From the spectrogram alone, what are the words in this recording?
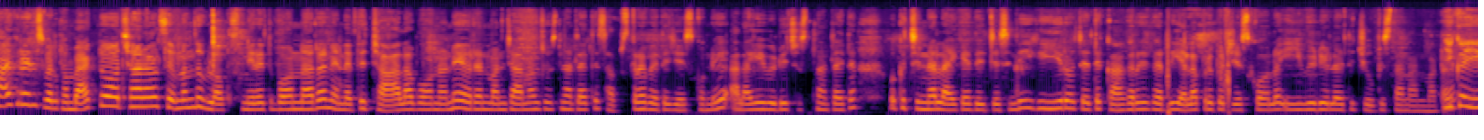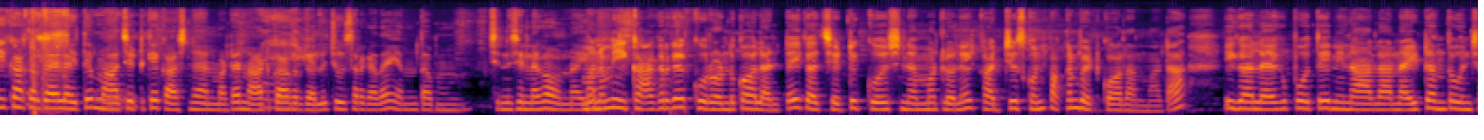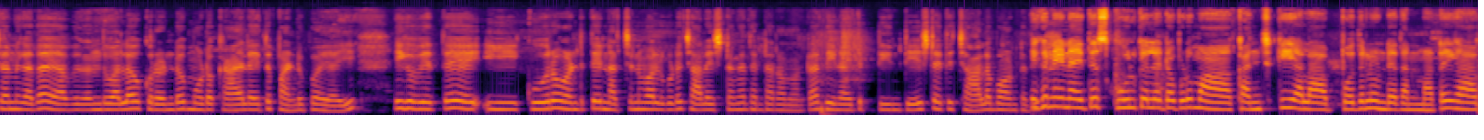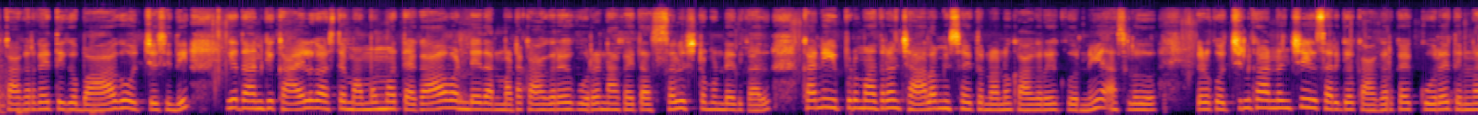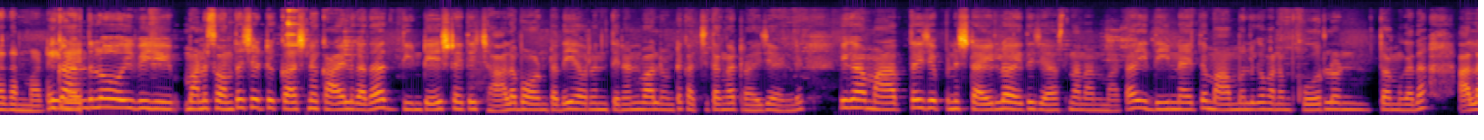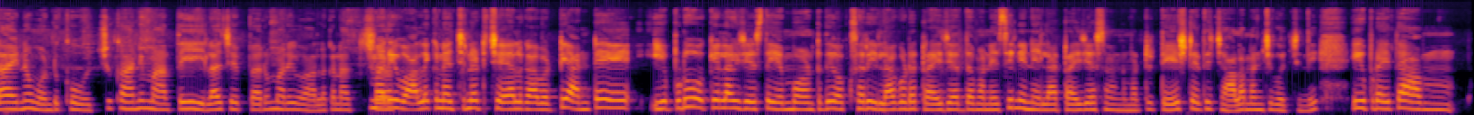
Hi friends welcome back to our channel Shivanand blogs. మీరైతే బాగున్నారా? నేనైతే చాలా బాగున్నాను. ఎవరైనా మన ఛానల్ చూసినట్లయితే సబ్స్క్రైబ్ అయితే చేసుకోండి. అలాగే ఈ వీడియో చూస్తున్నట్లయితే ఒక చిన్న లైక్ అయితే ఇచ్చేసింది. ఇక ఈ రోజు అయితే కాకరకాయ కర్రీ ఎలా ప్రిపేర్ చేసుకోవాలో ఈ వీడియోలో అయితే చూపిస్తాను అనమాట ఇక ఈ కాకరకాయలు అయితే మా చెట్టుకే కాసినాయి అనమాట నాటు కాకరకాయలు చూసారు కదా ఎంత చిన్న చిన్నగా ఉన్నాయి. మనం ఈ కాకరకాయ కూర వండుకోవాలంటే ఇక చెట్టుకి కోసిన ఎమ్మట్లోనే కట్ చేసుకొని పక్కన పెట్టుకోవాలన్నమాట. ఇక లేకపోతే నేను అలా నైట్ అంతా ఉంచాను కదా అవి అందువల్ల ఒక రెండో మూడో కాయలు అయితే పండిపోయాయి. ఇక అయితే ఈ కూర వండితే నచ్చిన వాళ్ళు కూడా చాలా ఇష్టంగా తింటారు అనమాట దీని అయితే దీని టేస్ట్ అయితే చాలా బాగుంటుంది. ఇక నేనైతే స్కూల్కి వెళ్ళేటప్పుడు మా కంచికి అలా పొదలు ఉండేదన్నమాట. ఇక ఆ కాకరకాయ తీగ బాగా వచ్చేసింది. ఇక దానికి కాయలు కాస్తే మా అమ్మమ్మ తెగ వండేదన్నమాట కాకరకాయ కూర. నాకైతే అస్సలు ఇష్టం ఉండేది కాదు. కానీ ఇప్పుడు మాత్రం చాలా మిస్ అవుతున్నాను కాకరకాయ కూరని. అసలు ఇక్కడికి వచ్చిన కాడ నుంచి సరిగ్గా కాకరకాయ కూర తినలేదన్నమాట. ఇక అందులో ఇవి మన సొంత చెట్టుకు కాసిన కాయలు కదా దీని టేస్ట్ అయితే చాలా బాగుంటుంది. ఎవరైనా తినని వాళ్ళు ఉంటే ఖచ్చితంగా ట్రై చేయండి. ఇక మా అత్తయ్య చెప్పిన స్టైల్లో అయితే చేస్తున్నాను అనమాట దీన్ని అయితే మామూలుగా మనం కూరలు వండుతాం కదా అలా అయినా వండుకోవచ్చు. కానీ మా అత్తయ్య ఇలా చెప్పారు మరి వాళ్ళకి నచ్చ మరి వాళ్ళకి నచ్చినట్టు చేయాలి కాబట్టి అంటే ఎప్పుడూ ఒకేలాగా చేస్తే ఏం బాగుంటుంది? ఒకసారి ఇలా కూడా ట్రై చేద్దాం అనేసి నేను ఇలా ట్రై చేస్తాను అనమాట టేస్ట్ అయితే చాలా మంచిగా వచ్చింది. ఇప్పుడైతే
